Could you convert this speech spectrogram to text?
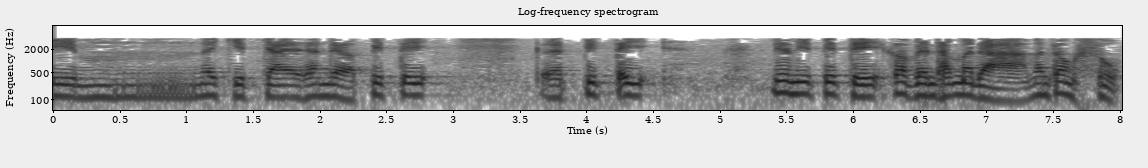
อิ่มในจิตใจท่านเดียวปิติ เกิดปิติเนี่ยมีปิติก็เป็นธรรมดา มันต้องสุข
